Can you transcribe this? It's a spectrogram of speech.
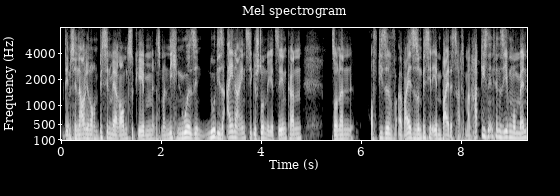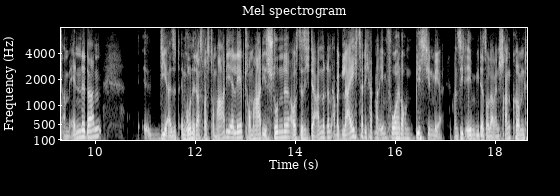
dem Szenario noch ein bisschen mehr Raum zu geben, dass man nicht nur, nur diese eine einzige Stunde jetzt sehen kann, sondern auf diese Weise so ein bisschen eben beides hat. Man hat diesen intensiven Moment am Ende dann, die, also im Grunde das, was Tom Hardy erlebt, Tom Hardys Stunde aus der Sicht der anderen, aber gleichzeitig hat man eben vorher noch ein bisschen mehr. Man sieht eben, wie der Soldat an den Strand kommt,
